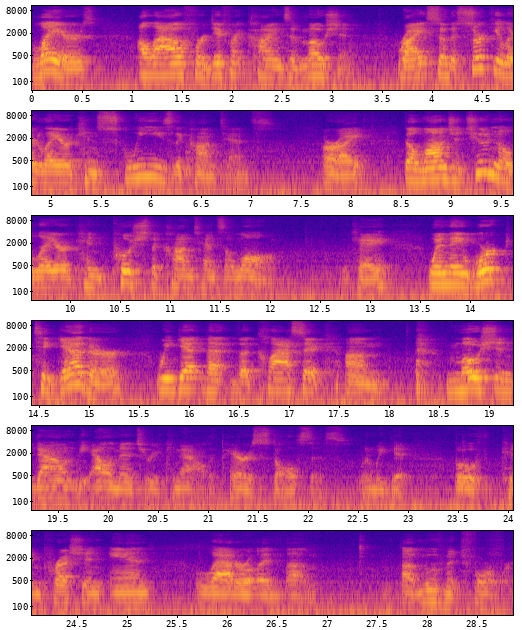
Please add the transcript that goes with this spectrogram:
layers allow for different kinds of motion, right? So the circular layer can squeeze the contents, all right? The longitudinal layer can push the contents along okay? When they work together, we get that the classic um, motion down the alimentary canal, the peristalsis, when we get both compression and lateral and um, uh, movement forward.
